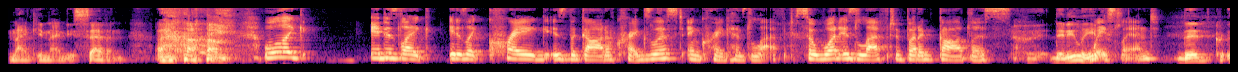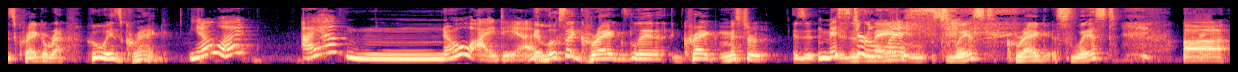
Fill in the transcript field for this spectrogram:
1997. Um, well, like it is like it is like Craig is the god of Craigslist, and Craig has left. So what is left but a godless Did he leave? wasteland? Did is Craig around? Who is Craig? You know what? I have no idea. It looks like Craig's li- Craig Mr. Is it is his Mr. name List. Slist? Craig Slist? Uh,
